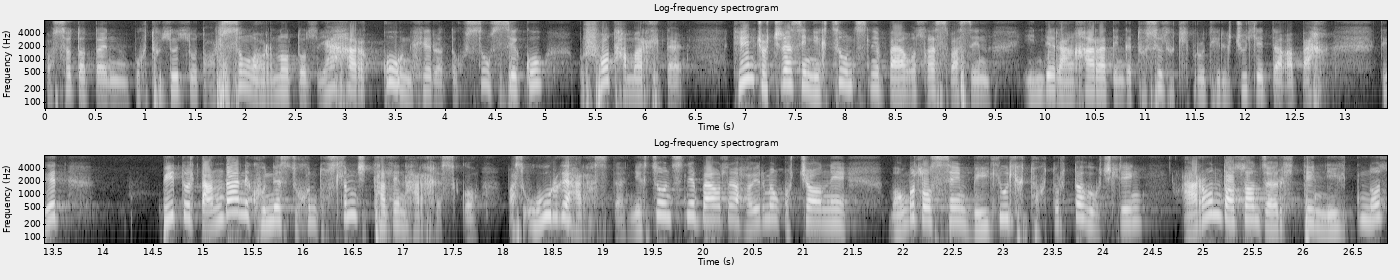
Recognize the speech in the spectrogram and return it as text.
босод одоо энэ бүх төлөөллүүд орсон орнууд бол яа харахгүй үнэхээр одоо өссөн үсээгүй бүр шууд хамааралтай. Тийм ч учраас энэ нэгдсэн үндэсний байгууллагаас бас энэ энэ дээр анхаарад ингээд төсөл хөтөлбөрүүд хэрэгжүүлээд байгаа байх. Тэгээд Бид бол дандаа нэг хүнээс зөвхөн тусламж талыг харах ёсгүй. Бас үүргээ харах ёстой. Нэгдсэн үндэсний байгууллагын 2030 оны Монгол улсын биелүүлэх тогтвортой хөгжлийн 17 зорилтын нэгд нь бол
